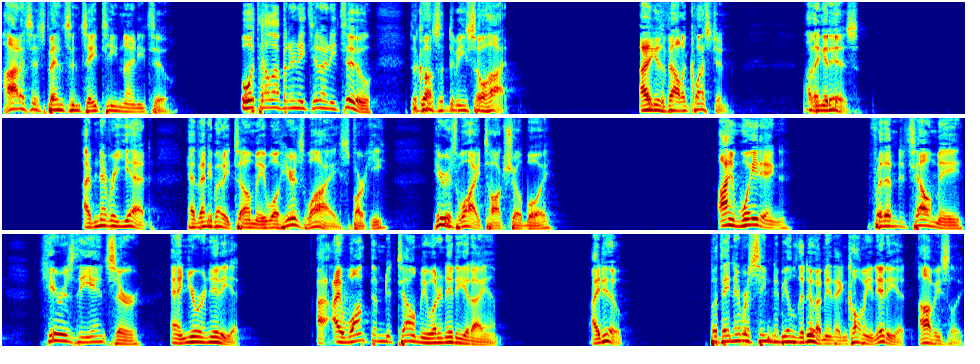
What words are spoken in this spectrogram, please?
hottest it's been since 1892. Well, what the hell happened in 1892 to cause it to be so hot? I think it's a valid question. I think it is. I've never yet have anybody tell me, well, here's why, Sparky. Here's why, talk show boy. I'm waiting for them to tell me, here's the answer, and you're an idiot. I, I want them to tell me what an idiot I am. I do. But they never seem to be able to do it. I mean, they can call me an idiot, obviously.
